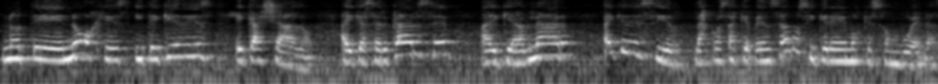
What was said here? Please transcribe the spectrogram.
no te enojes y te quedes eh, callado. Hay que acercarse, hay que hablar, hay que decir las cosas que pensamos y creemos que son buenas.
